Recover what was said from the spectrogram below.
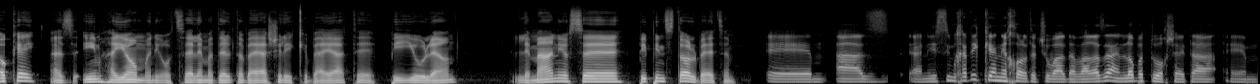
אוקיי, okay, אז אם היום אני רוצה למדל את הבעיה שלי כבעיית uh, PU-Learn, למה אני עושה pip install בעצם? Um, אז אני שמחתי כן יכול לתת תשובה על הדבר הזה, אני לא בטוח שהייתה, אמ,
